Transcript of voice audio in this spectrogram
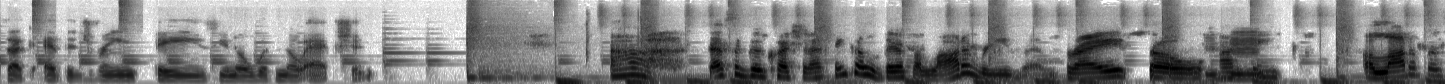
stuck at the dream phase, you know, with no action? Ah, that's a good question. I think there's a lot of reasons, right? So mm-hmm. I think a lot of us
